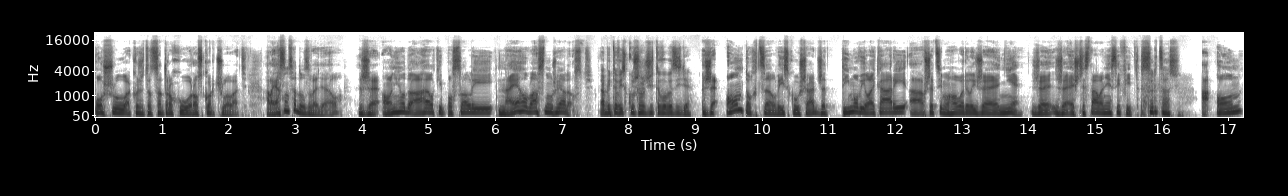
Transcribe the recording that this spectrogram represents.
pošlú akože to sa trochu rozkorčulovať. Ale ja som sa dozvedel, že oni ho do ahl poslali na jeho vlastnú žiadosť. Aby to vyskúšal, či to vôbec ide. Že on to chcel vyskúšať, že tímoví lekári a všetci mu hovorili, že nie, že, že ešte stále nie si fit. Srdcaš. A on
